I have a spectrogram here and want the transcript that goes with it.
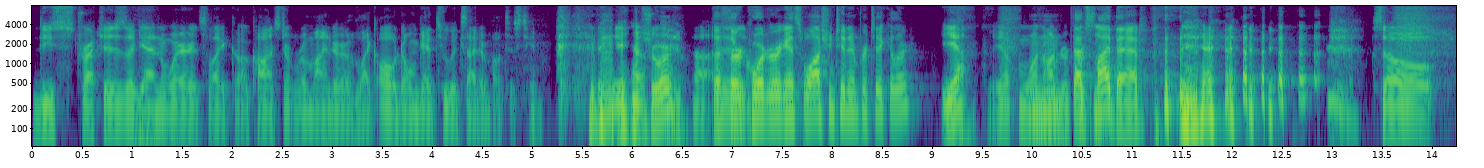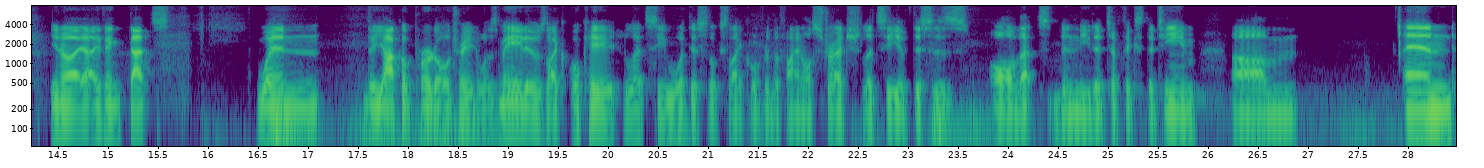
these stretches again where it's like a constant reminder of like, oh, don't get too excited about this team. Mm-hmm. Sure. Uh, the third uh, quarter against Washington in particular. Yeah. Yep. One hundred. That's my bad. so, you know, I, I think that's when the Jakob Poeltl trade was made, it was like, okay, let's see what this looks like over the final stretch. Let's see if this is all that's been needed to fix the team. Um, and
